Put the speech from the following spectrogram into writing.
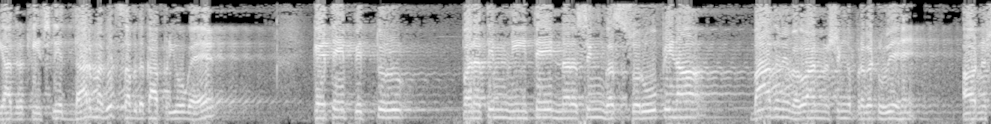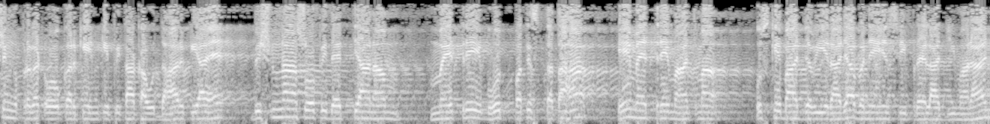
याद रखिए, इसलिए धर्मविद शब्द का प्रयोग है। कहते, पितुर परतिम नीते नरसिंह स्वरूपिणा। बाद में भगवान नरसिंह प्रकट हुए हैं और नृसिंह प्रकट होकर के इनके पिता का उद्धार किया है। विष्णुना सोपी दैत्या नाम मैत्रे भूत पतिस्तः हे मैत्रे महात्मा, उसके बाद जब ये राजा बने हैं श्री प्रहलाद जी महाराज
